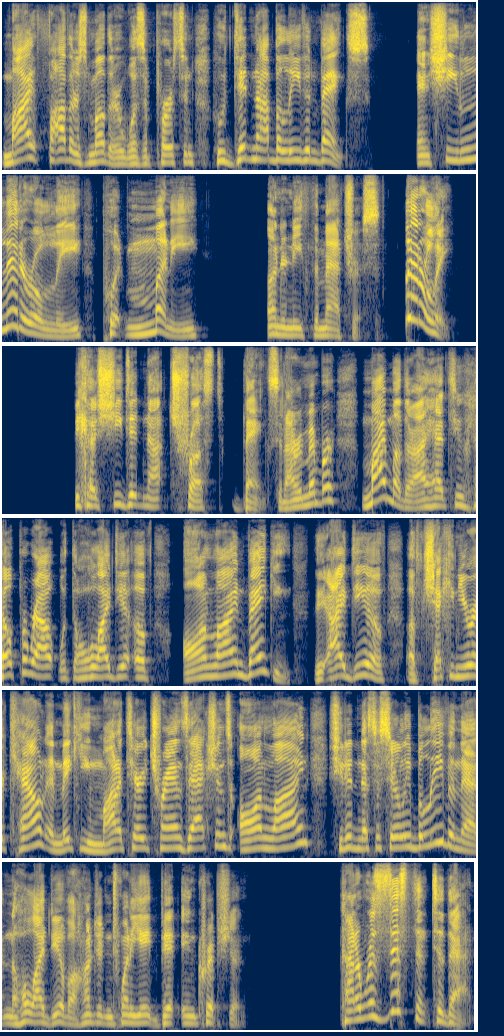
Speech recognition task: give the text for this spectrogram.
My father's mother was a person who did not believe in banks, and she literally put money underneath the mattress. Literally because she did not trust banks. And I remember my mother, I had to help her out with the whole idea of online banking, the idea of, of checking your account and making monetary transactions online. She didn't necessarily believe in that and the whole idea of 128 bit encryption. Kind of resistant to that.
